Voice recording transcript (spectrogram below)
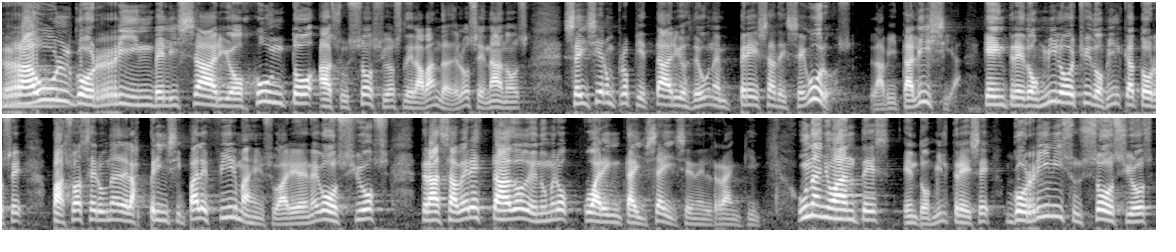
Raúl Gorrín Belisario, junto a sus socios de la banda de los enanos, se hicieron propietarios de una empresa de seguros, la Vitalicia, que entre 2008 y 2014 pasó a ser una de las principales firmas en su área de negocios, tras haber estado de número 46 en el ranking. Un año antes, en 2013, Gorrín y sus socios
